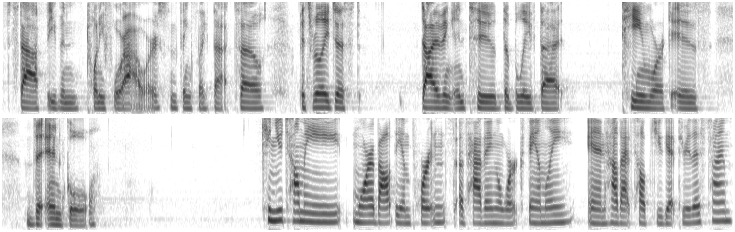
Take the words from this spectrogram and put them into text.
staff, even 24 hours and things like that. So it's really just diving into the belief that teamwork is the end goal. Can you tell me more about the importance of having a work family and how that's helped you get through this time?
